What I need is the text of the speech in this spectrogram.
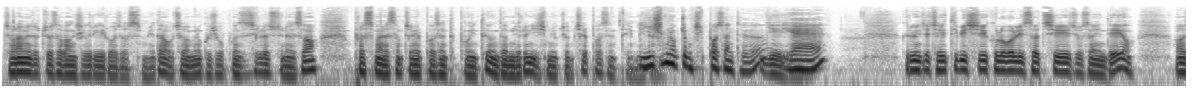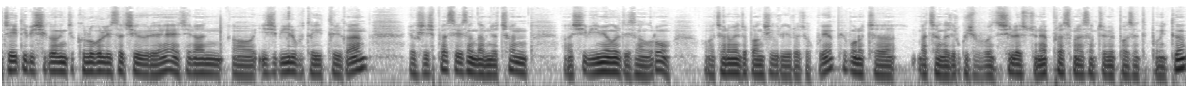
전화면접 조사 방식으로 이루어졌습니다. 오차범위는 95% 신뢰 수준에서 플러스 마이너스 3.1%포인트, 응답률은 26.7%입니다. 26.7%. 예, 예. 예. 그리고 이제 JTBC 글로벌 리서치 조사인데요. 어, JTBC가 이제 글로벌 리서치 의뢰 지난 어, 22일부터 이틀간 역시 18세 이상 남녀 1,012명을 대상으로 어, 전화 면접 방식으로 이루어졌고요. 표본오차 마찬가지로 95% 신뢰 수준의 플러스 마이너스 3.1% 포인트,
